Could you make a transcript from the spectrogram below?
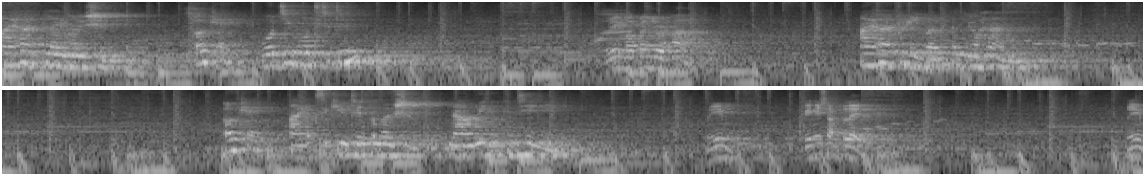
I heard play motion. Okay, what do you want to do? REEM, open your hand. I heard REEM open your hand. Okay, I executed the motion. Now we can continue. REEM, finish and play. Ring,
